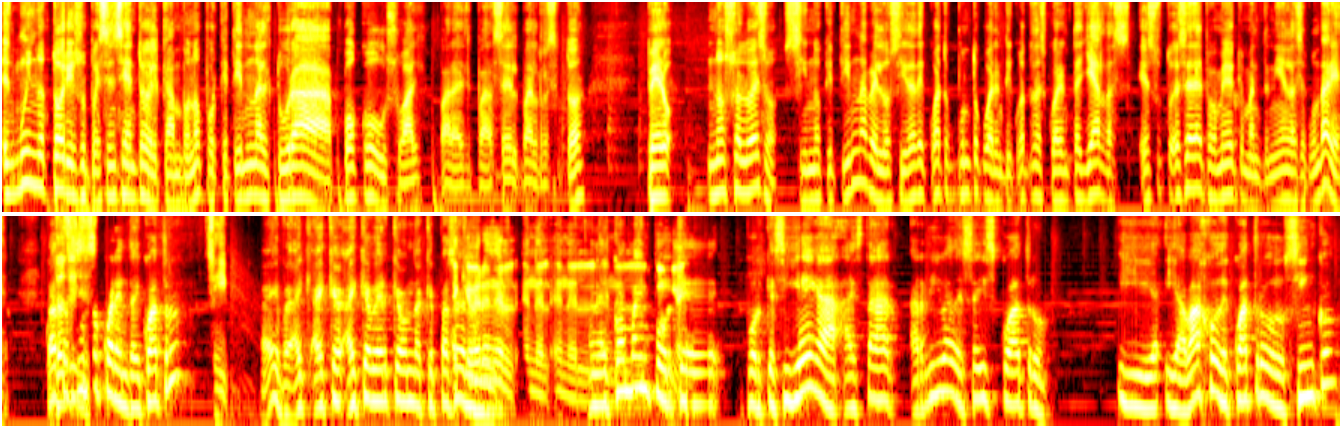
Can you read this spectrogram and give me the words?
Es muy notorio su presencia dentro del campo, ¿no? Porque tiene una altura poco usual para el, para ser, para el receptor. Pero no solo eso, sino que tiene una velocidad de 4.44 en las 40 yardas. Eso, ese era el promedio que mantenía en la secundaria. Entonces, 4.44. Sí, Ay, pues hay, hay que, hay que ver qué onda, qué pasa Hay que ver en el, en el, en el, en el en combine combine. porque, porque si llega a estar arriba de 6.4 y, y abajo de 4.5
